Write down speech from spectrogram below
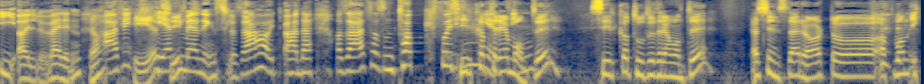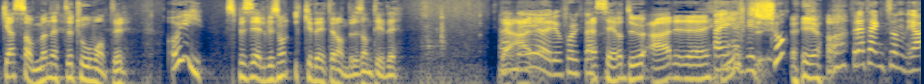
I all verden. Ja, jeg fikk helt helt, meningsløse. Jeg, jeg, altså, jeg sa sånn takk for Cirka tre måneder. Cirka to til tre måneder. Jeg syns det er rart å, at man ikke er sammen etter to måneder. Oi! Spesielt hvis man ikke dater andre samtidig. Ja, det gjør jo folk, da. Jeg ser at du er eh, helt Jeg er helt i sjokk. Ja. For jeg tenkte sånn, ja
